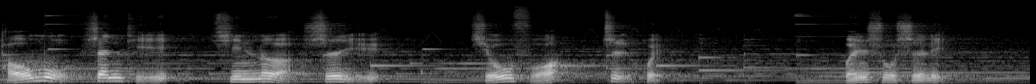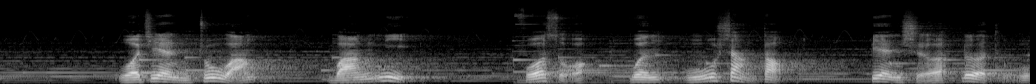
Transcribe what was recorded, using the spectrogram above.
头目身体心乐施语，求佛智慧。文殊师利。我见诸王王逆佛所闻无上道，便舍乐土，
